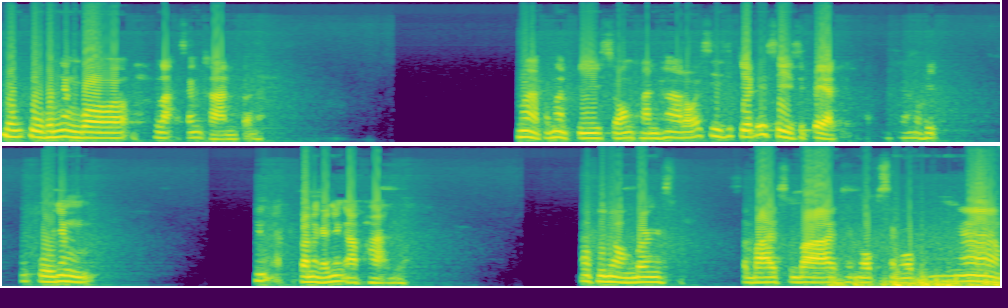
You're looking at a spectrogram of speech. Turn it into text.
หลวงปู่เพันยังบอละสังขารก่อนนะมาประมาณปีสองพันห้าร้อยสี่สิบเจ็ดหรือสี่สิบแปด ยังบ่ผิดหลวงปู่ยังยังตอนนั้นก็ยังอาภาษอยู่ถ้าพี่น้องเบิ่งสบายสบายสงบสงบงาม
